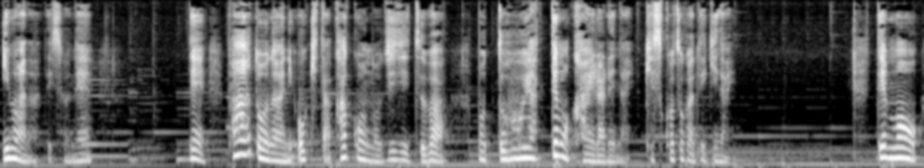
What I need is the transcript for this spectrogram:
今なんですよね。でパートナーに起きた過去の事実はもうどうやっても変えられない消すことができないでも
